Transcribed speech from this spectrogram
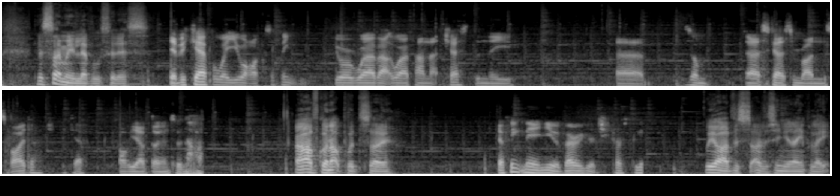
There's so many levels to this. Yeah, be careful where you are because I think you're aware about where I found that chest and the uh, zom- uh, skeleton riding the spider. Just be careful. Oh yeah, I've dug into another. Oh, I've gone upwards, so I think me and you are very good close together. we are. I've just, I've just seen your nameplate.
